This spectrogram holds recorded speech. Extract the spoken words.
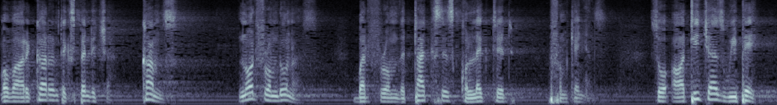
of our recurrent expenditure comes not from donors, but from the taxes collected from Kenyans. So our teachers, we pay.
